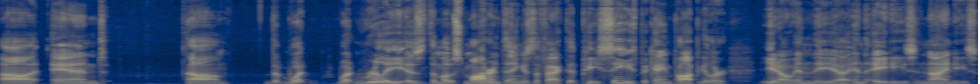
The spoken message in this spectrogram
uh, and um, the, what what really is the most modern thing is the fact that PCs became popular, you know, in the uh, in the 80s and 90s.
